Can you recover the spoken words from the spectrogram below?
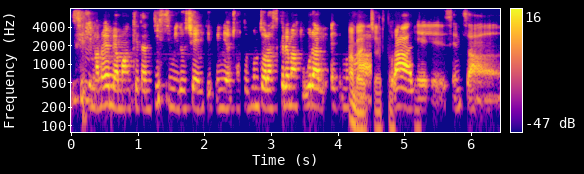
sì, ma noi abbiamo anche tantissimi docenti, quindi a un certo punto la scrematura è Vabbè, certo. naturale, senza,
